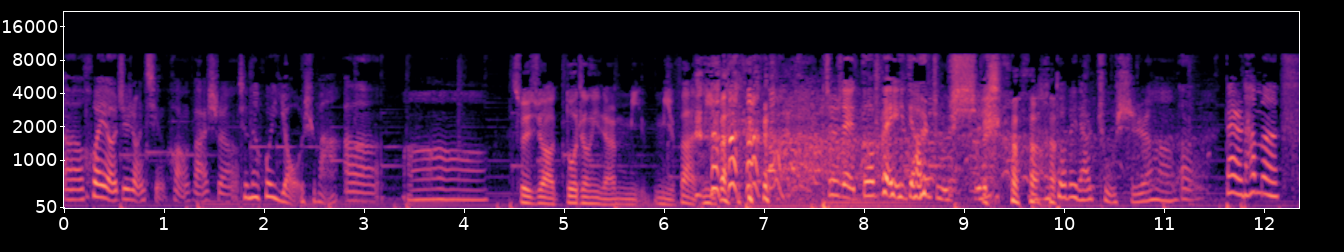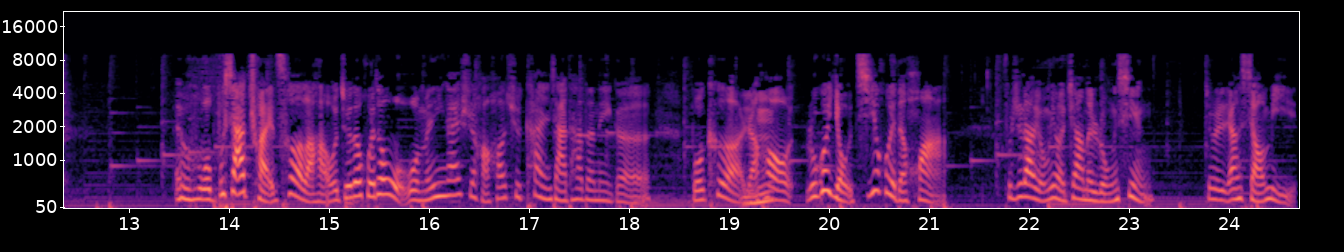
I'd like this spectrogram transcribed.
呃，会有这种情况发生，真的会有是吧？嗯，哦，所以就要多蒸一点米米饭，米饭 就得多备一点主食，多备点主食哈。嗯，但是他们，哎呦，我不瞎揣测了哈。我觉得回头我我们应该是好好去看一下他的那个博客，然后如果有机会的话，不知道有没有这样的荣幸，就是让小米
